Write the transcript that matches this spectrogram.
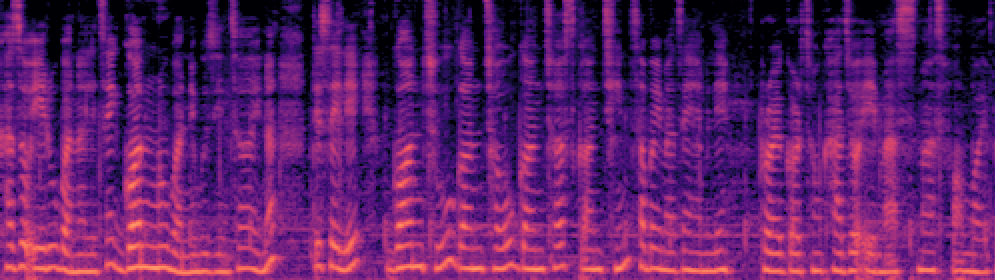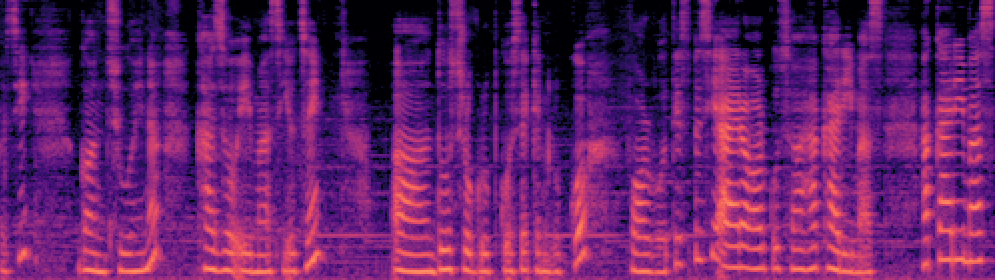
खाजो एरु भन्नाले चाहिँ गन्नु भन्ने बुझिन्छ होइन त्यसैले गन्छु गन्छौ गन्छस् गन्छिन् सबैमा चाहिँ हामीले प्रयोग गर्छौँ खाजो ए मास मास फर्म भएपछि गन्छु होइन? खाजो ए मास यो चाहिँ दोस्रो ग्रुपको सेकेन्ड ग्रुपको फर्ब हो। त्यसपछि आएर अर्को छ हाकारी मास। हाकारी मास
